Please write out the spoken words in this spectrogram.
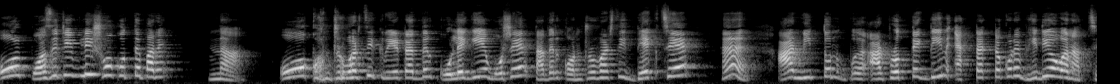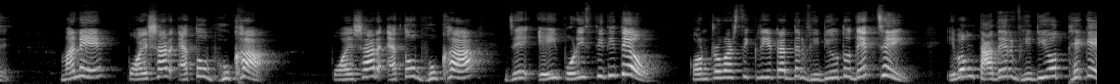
ও পজিটিভলি শো করতে পারে, না। ও কন্ট্রোভার্সি ক্রিয়েটারদের কোলে গিয়ে বসে তাদের কন্ট্রোভার্সি দেখছে হ্যাঁ? আর নিত্য, আর প্রত্যেক দিন একটা একটা করে ভিডিও বানাচ্ছে। মানে পয়সার এত ভুখা, পয়সার এত ভুখা যে এই পরিস্থিতিতেও কন্ট্রোভার্সি ক্রিয়েটারদের ভিডিও তো দেখছেই এবং তাদের ভিডিও থেকে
